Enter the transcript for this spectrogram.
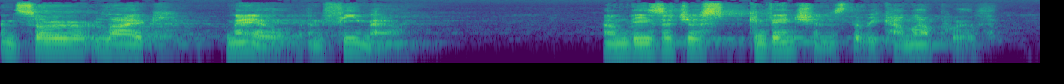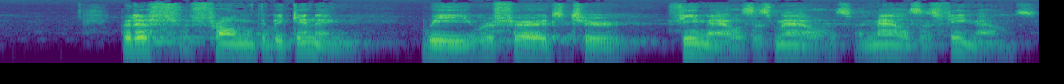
And so, like male and female, um, these are just conventions that we come up with. But if from the beginning we referred to females as males and males as females,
